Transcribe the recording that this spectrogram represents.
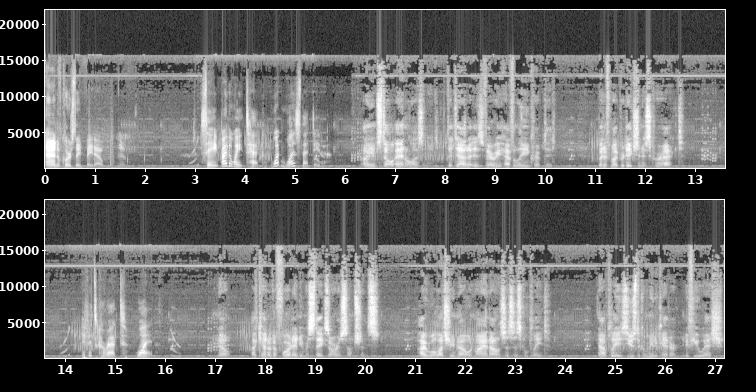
And of course they fade out. Yeah. Say, by the way, TEC, what was that data? I am still analyzing it. The data is very heavily encrypted. But if my prediction is correct, If it's correct, what? no, I cannot afford any mistakes or assumptions. I will let you know when my analysis is complete. Now please use the communicator if you wish.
